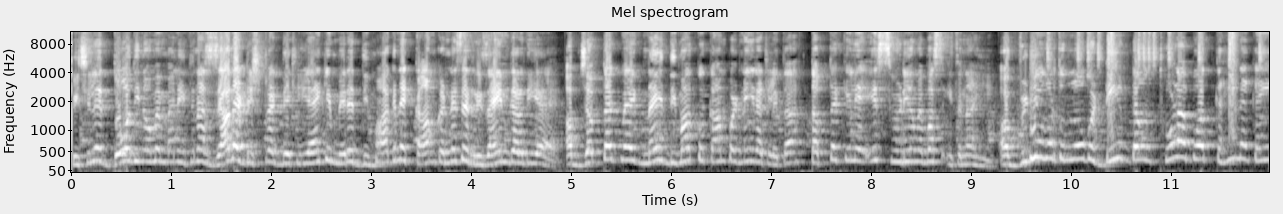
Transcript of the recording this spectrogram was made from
पिछले दो दिनों में मैंने इतना ज़्यादा डिस्ट्रैक्ट देख लिया है कि मेरे दिमाग ने काम करने से रिजाइन कर दिया है। अब जब तक मैं एक नए दिमाग को काम पर नहीं रख लेता, तब तक के लिए इस वीडियो में बस इतना ही। अब वीडियो अगर तुम लोगों को डीप डाउन थोड़ा बहुत कहीं ना कहीं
